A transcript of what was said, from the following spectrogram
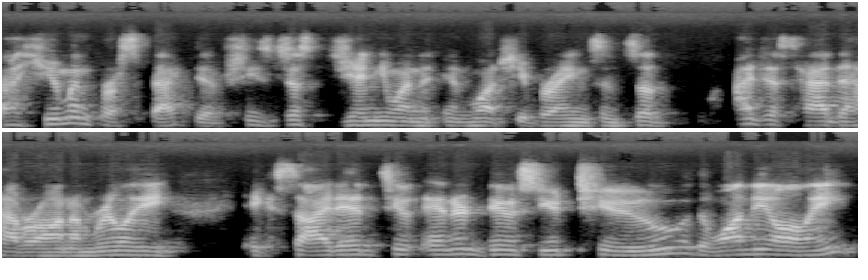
a human perspective. She's just genuine in what she brings. And so I just had to have her on. I'm really excited to introduce you to the one, the only,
